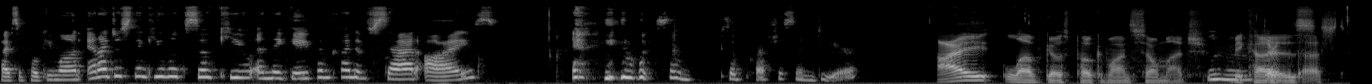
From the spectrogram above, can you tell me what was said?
Types of Pokemon, and I just think he looks so cute. And they gave him kind of sad eyes. And he looks so so precious and dear. I love ghost Pokemon so much Mhm. They're the because best.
